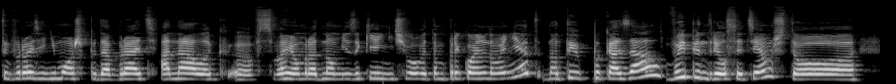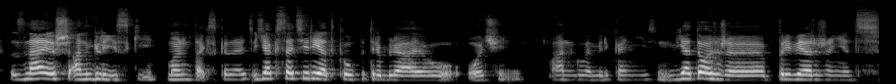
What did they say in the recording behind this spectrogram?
ты вроде не можешь подобрать аналог э, в своем родном языке, ничего в этом прикольного нет, но ты показал, выпендрился тем, что знаешь английский, можно так сказать. Я, кстати, редко употребляю очень англоамериканизм. Я тоже приверженец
